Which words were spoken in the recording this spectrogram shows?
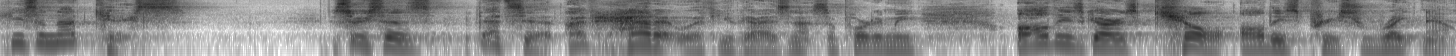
He's a nutcase. So he says, That's it. I've had it with you guys not supporting me. All these guards kill all these priests right now.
